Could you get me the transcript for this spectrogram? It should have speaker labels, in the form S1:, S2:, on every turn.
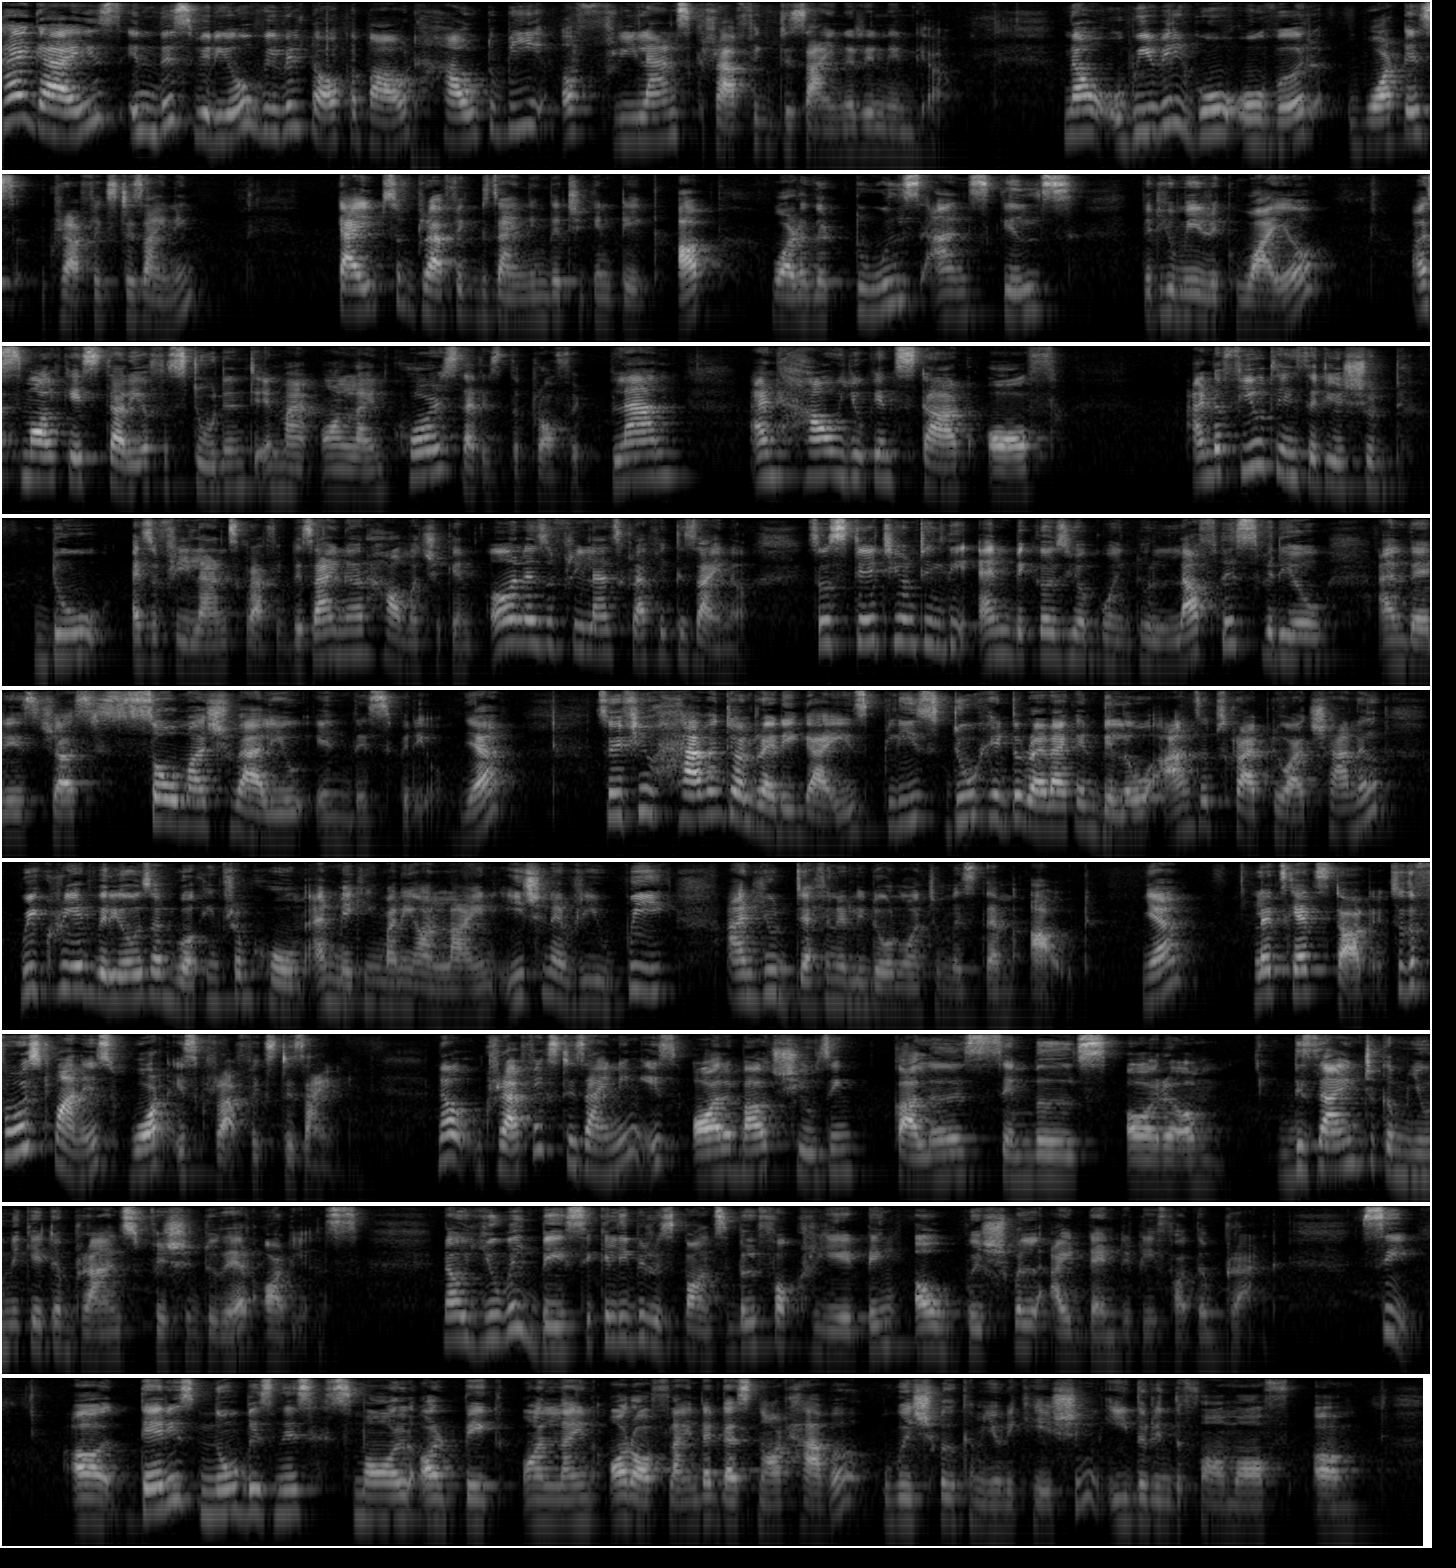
S1: Hi guys, in this video we will talk about how to be a freelance graphic designer in India. Now we will go over what is graphics designing, types of graphic designing that you can take up, what are the tools and skills that you may require, a small case study of a student in my online course that is the profit plan and how you can start off and a few things that you should do as a freelance graphic designer, how much you can earn as a freelance graphic designer. So stay tuned till the end because you're going to love this video and there is just so much value in this video. Yeah. So if you haven't already guys, please do hit the red icon below and subscribe to our channel. We create videos on working from home and making money online each and every week and you definitely don't want to miss them out. Yeah. Let's get started. So the first one is what is graphics designing? Now, graphics designing is all about choosing colors, symbols, or um, design to communicate a brand's vision to their audience. Now, you will basically be responsible for creating a visual identity for the brand. See, uh, there is no business, small or big, online or offline, that does not have a visual communication, either in the form of um,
